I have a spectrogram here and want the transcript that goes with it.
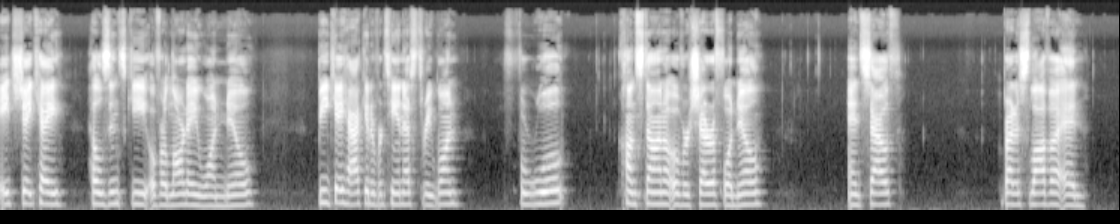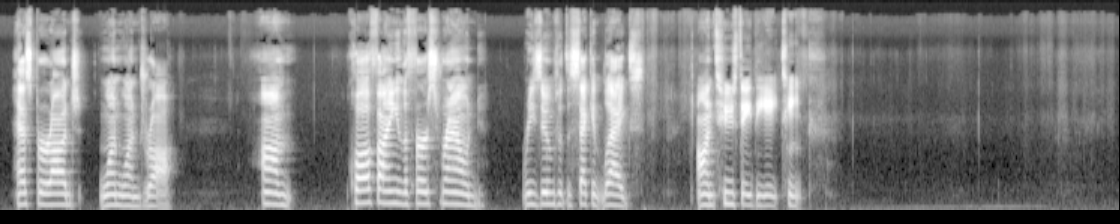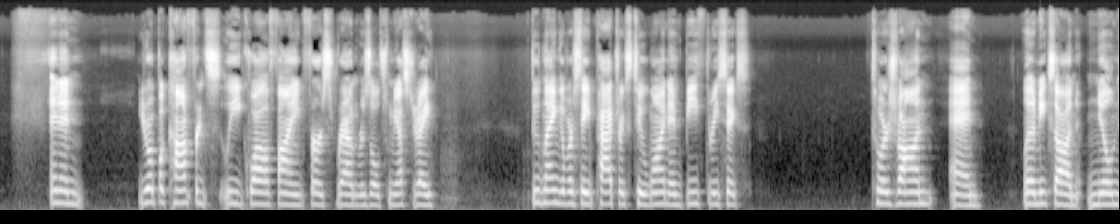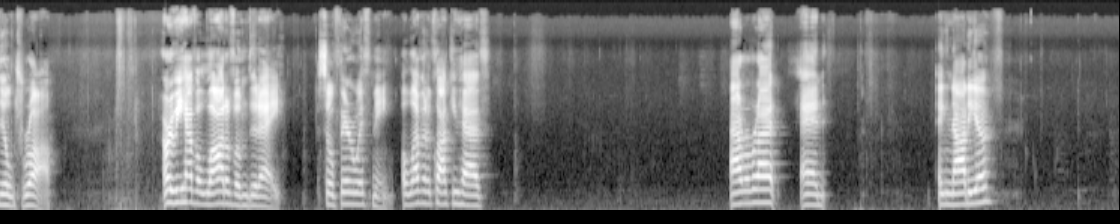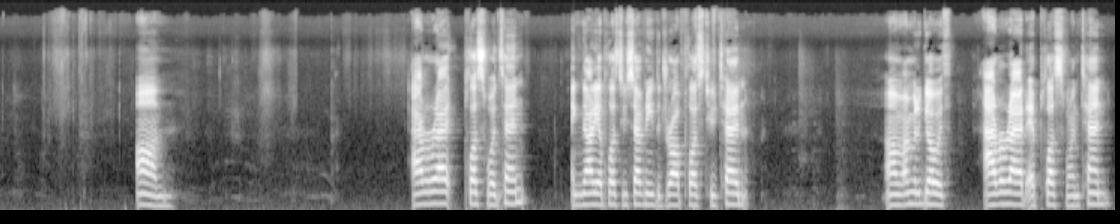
HJK Helsinki over Larne 1 0. BK Hackett over TNS 3 1. Farul Constana over Sheriff 1 0. And South Bratislava and Hesperange 1 1 draw. Um, qualifying in the first round resumes with the second legs on Tuesday, the 18th. And then Europa Conference League qualifying first round results from yesterday. Dudelange over St. Patrick's 2 1 and B36 Torshavn and Lemix 0 0 draw. All right, we have a lot of them today. So bear with me. 11 o'clock, you have Ararat and Egnatia. Um, Ararat plus 110. Egnatia plus 270. The draw plus 210. Um, I'm going to go with Ararat at plus 110.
